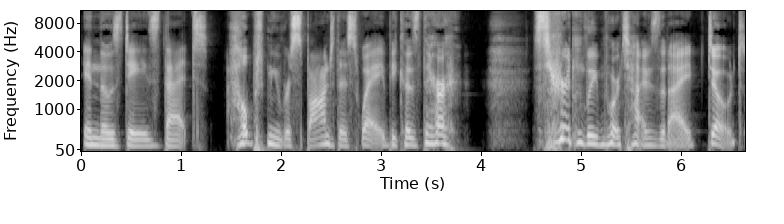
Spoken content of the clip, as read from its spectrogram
in those days that helped me respond this way because there are certainly more times that I don't.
